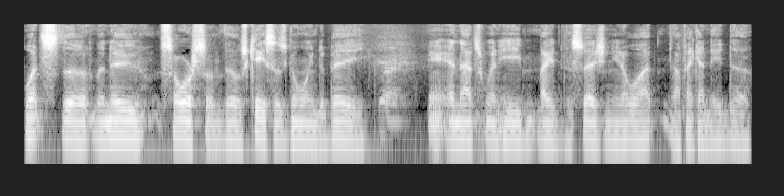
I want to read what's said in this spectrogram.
what's the, the new source of those cases going to be? Right. And that's when he made the decision, you know what, I think I need to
